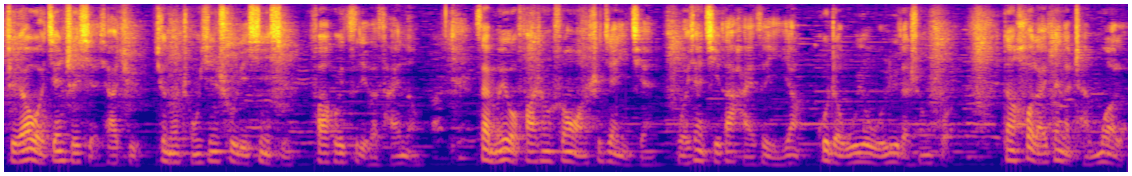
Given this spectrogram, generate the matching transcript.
只要我坚持写下去，就能重新树立信心，发挥自己的才能。在没有发生双亡事件以前，我像其他孩子一样过着无忧无虑的生活，但后来变得沉默了，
